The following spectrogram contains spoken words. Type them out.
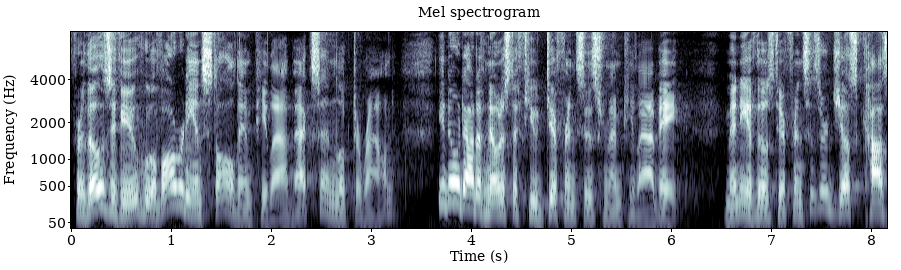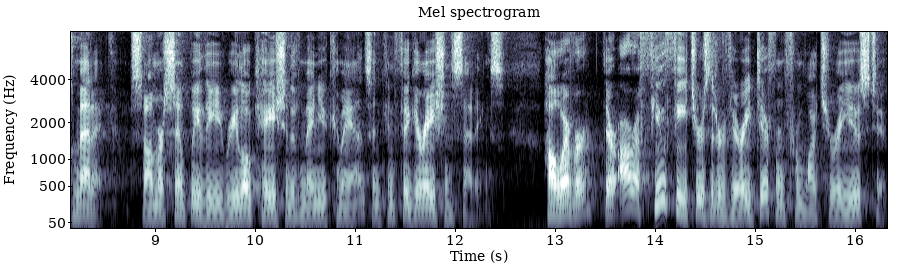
For those of you who have already installed MPLAB X and looked around, you no doubt have noticed a few differences from MPLAB 8. Many of those differences are just cosmetic. Some are simply the relocation of menu commands and configuration settings. However, there are a few features that are very different from what you are used to.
